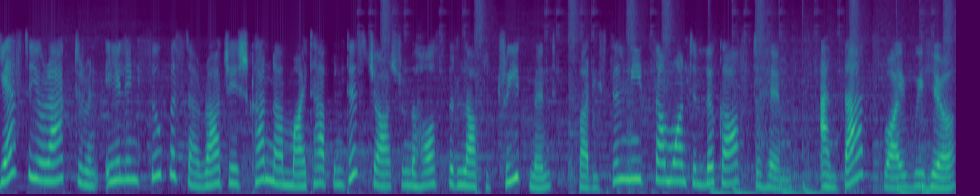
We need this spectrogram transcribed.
Yesteryear actor and ailing superstar Rajesh Khanna might have been discharged from the hospital after treatment, but he still needs someone to look after him. And that's why we hear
